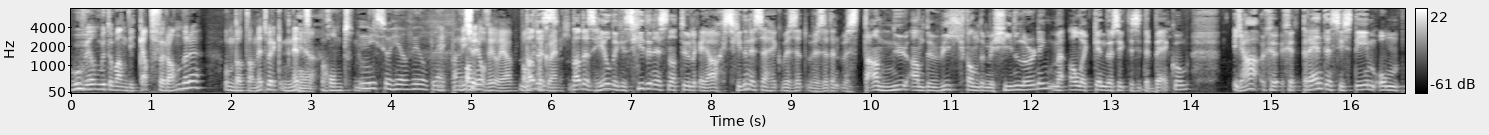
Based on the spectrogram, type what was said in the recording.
Hoeveel moeten we aan die kat veranderen, omdat dat netwerk net Ja. hond noemt? Niet zo heel veel, blijkbaar. Niet zo heel veel, ja. dat is, weinig. dat is heel de geschiedenis natuurlijk. Ja, geschiedenis zeg ik, we, zitten, we, zitten, we staan nu aan de wieg van de machine learning, met alle kinderziektes die erbij komen. Ja, ge, getraind een systeem om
